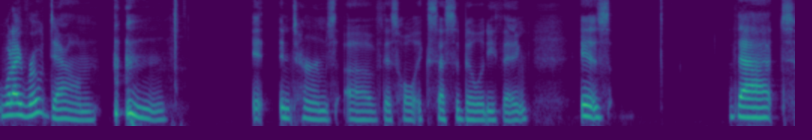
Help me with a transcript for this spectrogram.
what I wrote down in terms of this whole accessibility thing is that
